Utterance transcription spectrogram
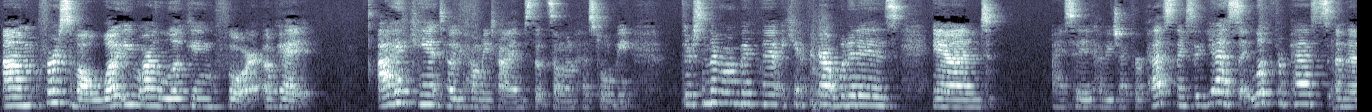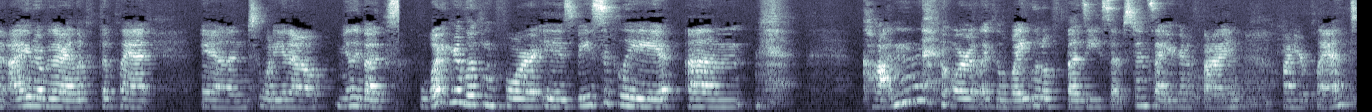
Um, first of all, what you are looking for. Okay, I can't tell you how many times that someone has told me, there's something wrong with my plant, I can't figure out what it is. And I say, have you checked for pests? And they say, yes, I look for pests. And then I get over there, I look at the plant, and what do you know, mealybugs. What you're looking for is basically um, cotton or like a white little fuzzy substance that you're to find on your plant.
